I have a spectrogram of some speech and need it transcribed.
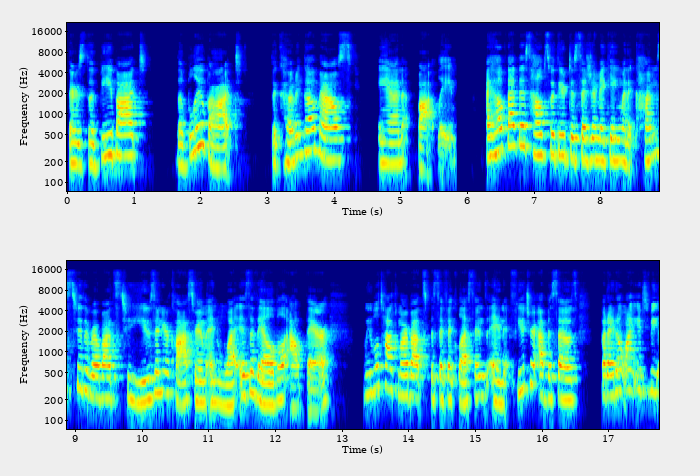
There's the Bee-Bot, the Bluebot, the Code and Go mouse, and Botley. I hope that this helps with your decision making when it comes to the robots to use in your classroom and what is available out there. We will talk more about specific lessons in future episodes, but I don't want you to be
